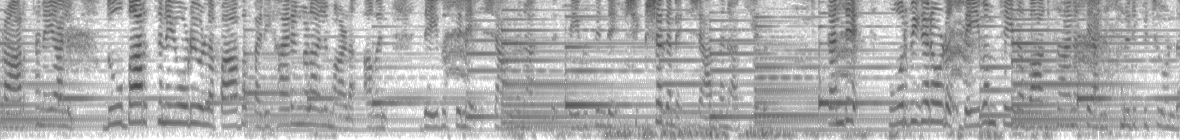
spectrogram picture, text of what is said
പ്രാർത്ഥനയാലും ധൂപാർച്ചനയോടെയുള്ള പാപ പരിഹാരങ്ങളാലുമാണ് അവൻ ദൈവത്തിനെ ശാന്തനാക്കിയത് ദൈവത്തിന്റെ ശിക്ഷകനെ ശാന്തനാക്കിയത്. തന്റെ പൂർവികരോട് ദൈവം ചെയ്ത വാഗ്ദാനത്തെ അനുസ്മരിപ്പിച്ചുകൊണ്ട്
